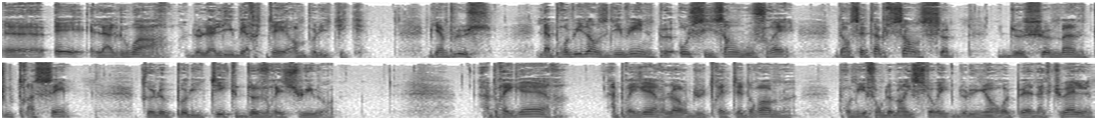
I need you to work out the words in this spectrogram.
euh, est la gloire de la liberté en politique. Bien plus, la providence divine peut aussi s'engouffrer dans cette absence de chemin tout tracé que le politique devrait suivre. Après-guerre, après-guerre, lors du traité de Rome, premier fondement historique de l'Union européenne actuelle,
